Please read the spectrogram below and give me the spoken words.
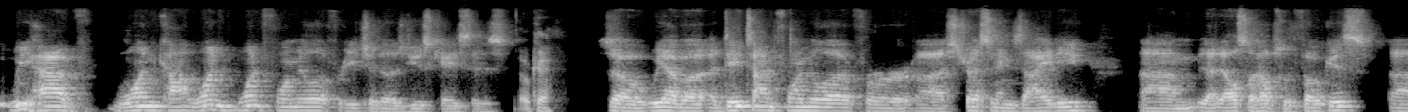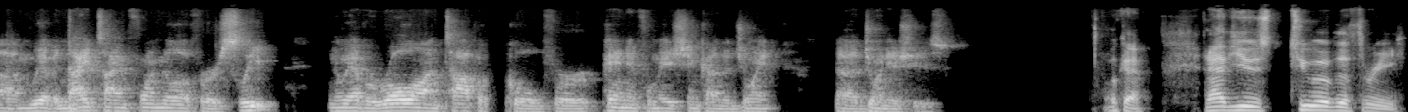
we have one con- one one formula for each of those use cases. Okay. So we have a, a daytime formula for uh, stress and anxiety um, that also helps with focus. Um, we have a nighttime formula for sleep, and we have a roll-on topical for pain, inflammation, kind of the joint uh, joint issues. Okay, and I've used two of the three.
